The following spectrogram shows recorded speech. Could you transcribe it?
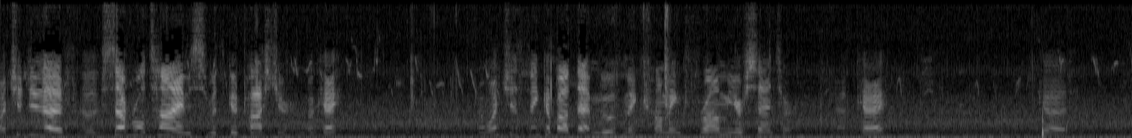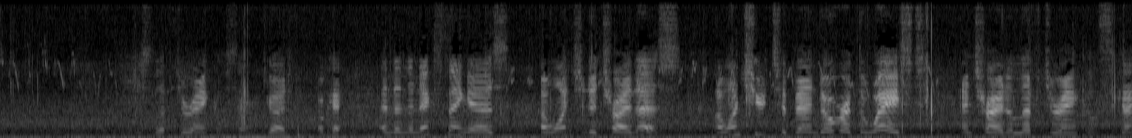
Okay. And I want you to do that uh, several times with good posture, okay? I want you to think about that movement coming from your center, okay? Good. Just lift your ankles there. Good. Okay. And then the next thing is, I want you to try this. I want you to bend over at the waist and try to lift your ankles, okay?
